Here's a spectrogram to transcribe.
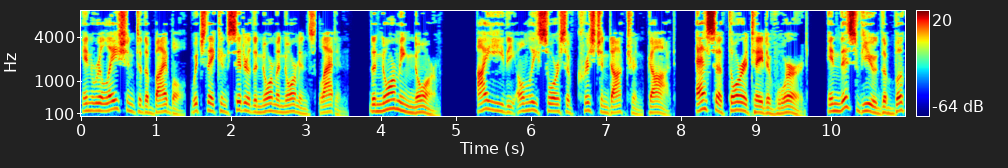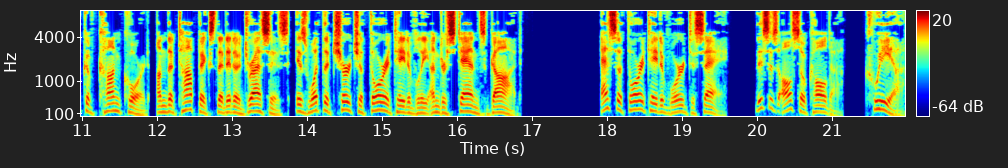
in relation to the Bible, which they consider the Norma Normans Latin, the norming norm, i.e. the only source of Christian doctrine God's authoritative word. In this view the Book of Concord, on the topics that it addresses, is what the Church authoritatively understands God's authoritative word to say. This is also called a quia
